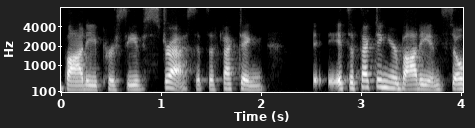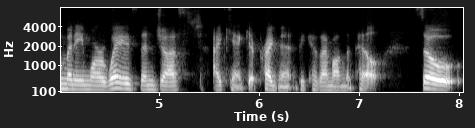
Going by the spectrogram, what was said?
body perceives stress. It's affecting it's affecting your body in so many more ways than just I can't get pregnant because I'm on the pill. So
